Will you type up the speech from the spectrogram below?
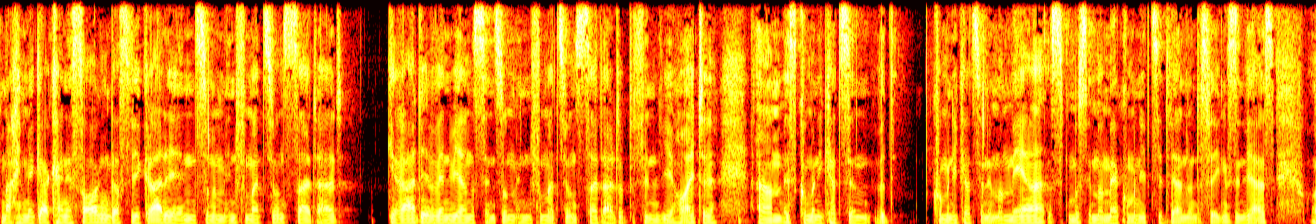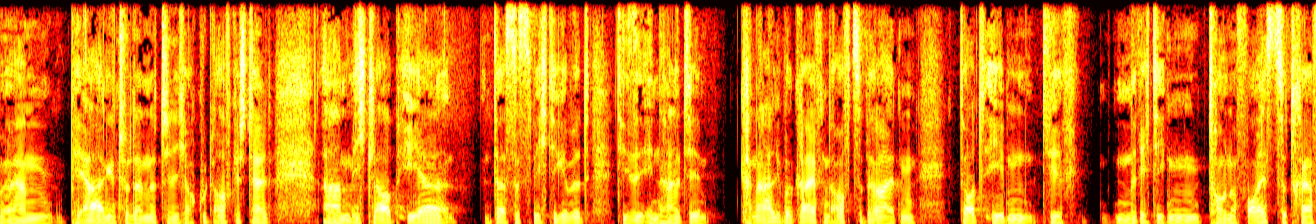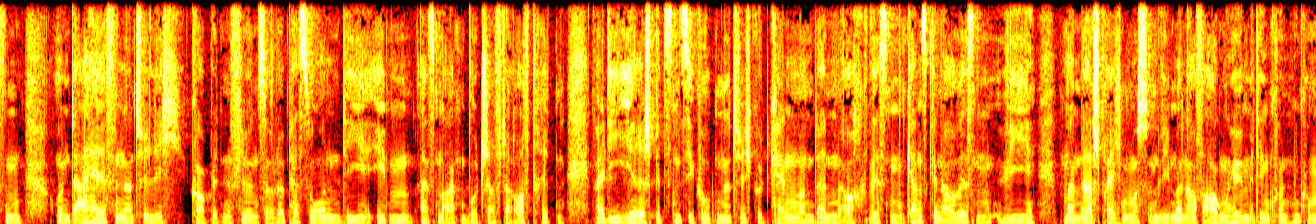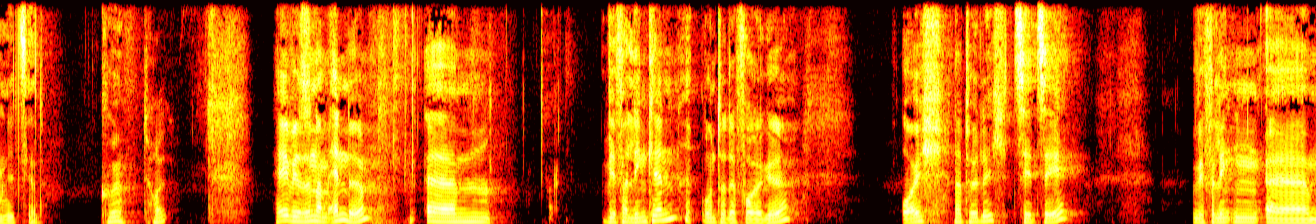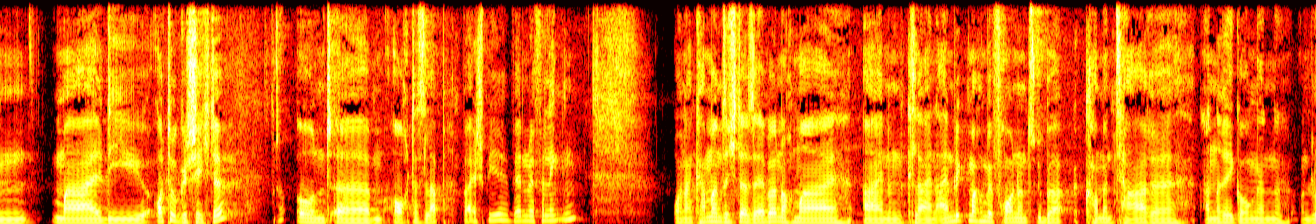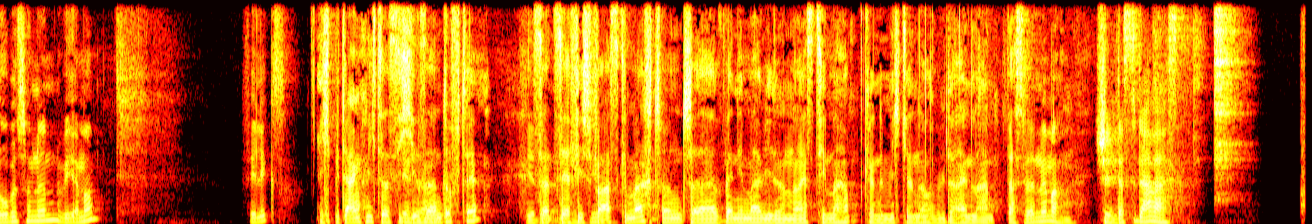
mache ich mir gar keine Sorgen, dass wir gerade in so einem Informationszeitalter gerade wenn wir uns in so einem Informationszeitalter befinden wie heute, ähm, ist Kommunikation, wird Kommunikation immer mehr, es muss immer mehr kommuniziert werden und deswegen sind wir als ähm, PR-Agentur dann natürlich auch gut aufgestellt. Ähm, ich glaube eher, dass es wichtiger wird, diese Inhalte kanalübergreifend aufzubereiten, dort eben die, den richtigen Tone of Voice zu treffen und da helfen natürlich Corporate Influencer oder Personen, die eben als Markenbotschafter auftreten, weil die ihre Spitzenzielgruppen natürlich gut kennen und dann auch wissen, ganz genau wissen, wie man da sprechen muss und wie man auf Augenhöhe mit den Kunden kommuniziert. Cool. Toll. Hey, wir sind am Ende. Ähm, wir verlinken unter der Folge euch natürlich, CC, wir verlinken ähm, mal die Otto-Geschichte und ähm, auch das Lab-Beispiel werden wir verlinken. Und dann kann man sich da selber nochmal einen kleinen Einblick machen. Wir freuen uns über Kommentare, Anregungen und Lobeshymnen, wie immer. Felix? Ich bedanke mich, dass ich Vielen hier Dank. sein durfte. Wir es hat sehr viel. Spaß gemacht und äh, wenn ihr mal wieder ein neues Thema habt, könnt ihr mich gerne auch wieder einladen. Das werden wir machen. Schön, dass du da warst.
